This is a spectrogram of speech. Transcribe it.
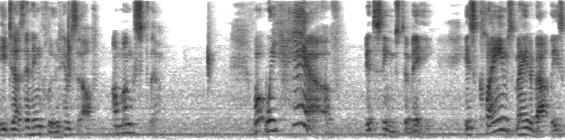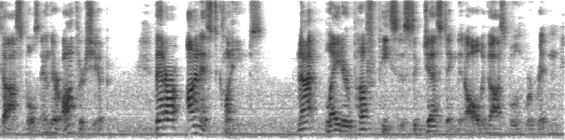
He doesn't include himself amongst them. What we have, it seems to me, is claims made about these Gospels and their authorship that are honest claims, not later puff pieces suggesting that all the Gospels were written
